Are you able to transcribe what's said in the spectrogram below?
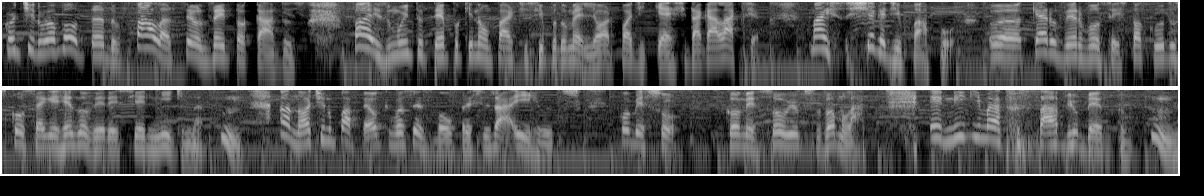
continua voltando. Fala, seus intocados. Faz muito tempo que não participo do melhor podcast da galáxia. Mas chega de papo. Uh, quero ver vocês, tocudos, conseguem resolver esse enigma. Hum, anote no papel que vocês vão precisar. Ih, Wilkes, começou. Começou, Wilkes, vamos lá. Enigma do sábio Bento. Hum,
